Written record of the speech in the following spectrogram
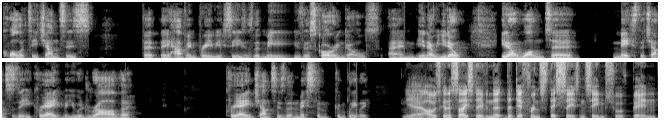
quality chances that they have in previous seasons. That means they're scoring goals. And um, you know, you don't you don't want to miss the chances that you create, but you would rather create chances than miss them completely. Yeah, I was going to say, Stephen, that the difference this season seems to have been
